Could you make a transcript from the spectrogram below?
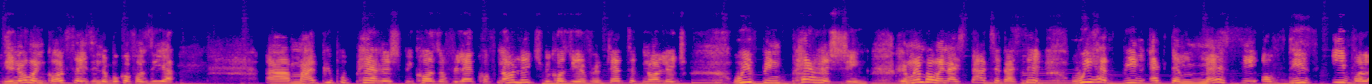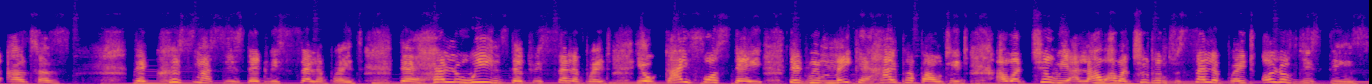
you know, when God says in the book of Hosea, uh, my people perish because of lack of knowledge, because you have rejected knowledge. We've been perishing. Remember when I started, I said we have been at the mercy of these evil altars. The Christmases that we celebrate, the Halloweens that we celebrate, your Guy Fawkes Day that we make a hype about it. Our children, we allow our children to celebrate all of these things.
